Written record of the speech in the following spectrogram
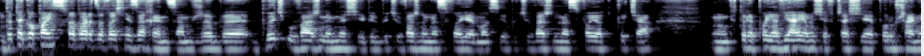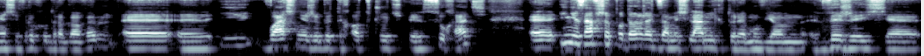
do tego Państwa bardzo właśnie zachęcam, żeby być uważnym na siebie, być uważnym na swoje emocje, być uważnym na swoje odczucia, które pojawiają się w czasie poruszania się w ruchu drogowym e, e, i właśnie, żeby tych odczuć y, słuchać e, i nie zawsze podążać za myślami, które mówią wyżyj się,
